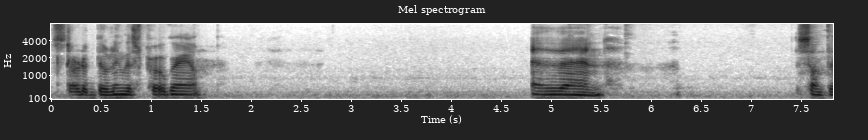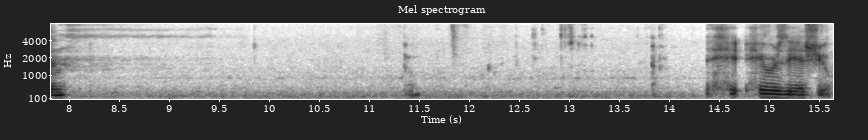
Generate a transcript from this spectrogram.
Started building this program. And then something here was the issue.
